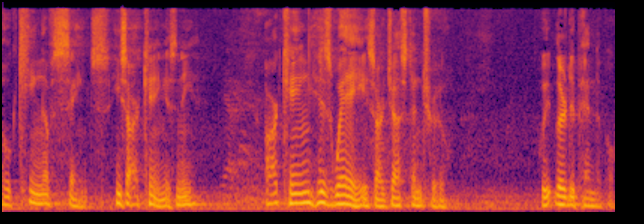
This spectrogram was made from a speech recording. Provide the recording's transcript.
O King of saints. He's our King, isn't he? Yes. Our King, his ways are just and true. We, they're dependable.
